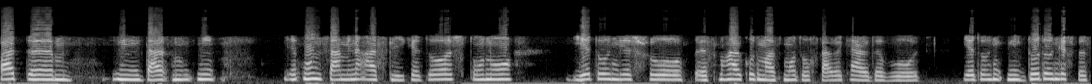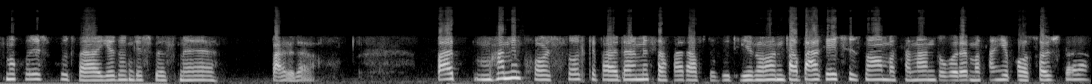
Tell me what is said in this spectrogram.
بعد در اون زمین اصلی که داشت اونو یه دنگش رو به اسم هر کدوم از ما دخترها کرده بود. یه دنگ، دو دنگش به اسم خودش بود و یه دنگش به اسم برادرم. بعد همین پارسال که برادرم سفر رفته بود ایران و بقیه چیزا هم مثلا دوباره مثلا یه پاساژ دارم.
